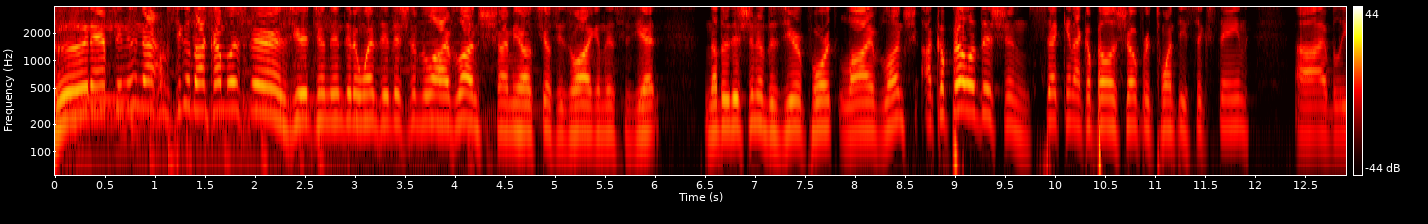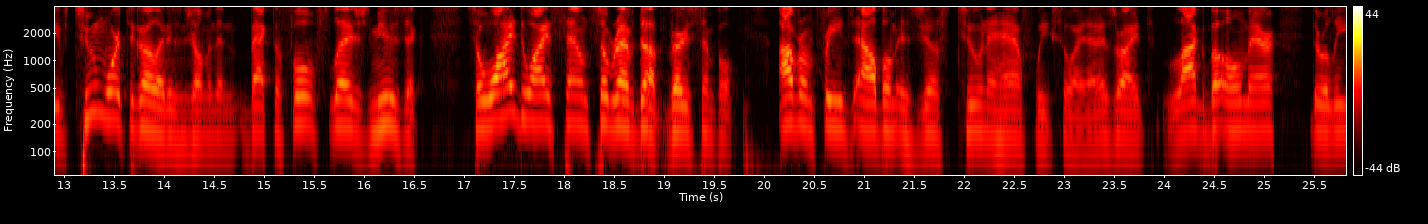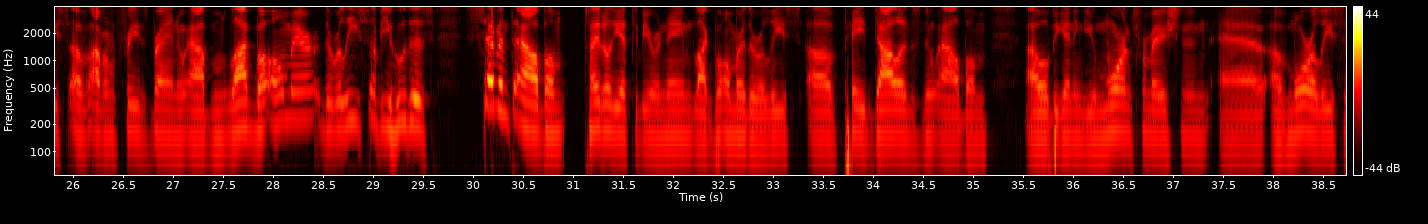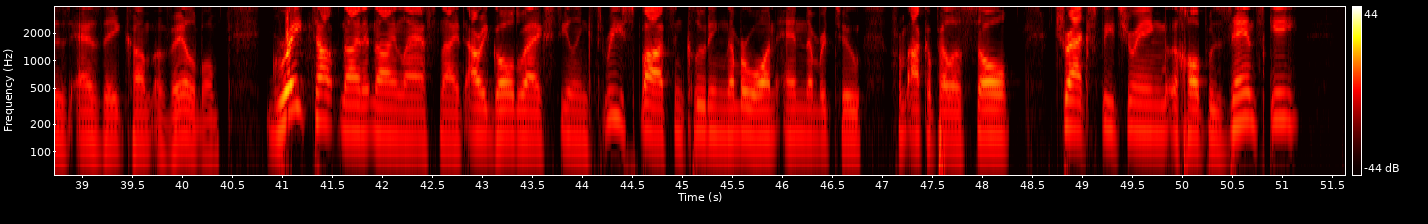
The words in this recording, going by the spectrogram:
Good afternoon, NachumSegal.com listeners. You're tuned into the Wednesday edition of the Live Lunch. I'm your host, Yossi Zweig, and this is yet another edition of the Z Report Live Lunch, a cappella edition, second a cappella show for 2016. Uh, I believe two more to go, ladies and gentlemen, then back to full fledged music. So, why do I sound so revved up? Very simple. Avram Fried's album is just two and a half weeks away. That is right. Lag BaOmer, the release of Avram Fried's brand new album. Lag BaOmer, the release of Yehuda's seventh album, titled yet to be renamed. Lag BaOmer, the release of Pey Dalid's new album. I will be getting you more information uh, of more releases as they come available. Great top nine at nine last night. Ari Goldwag stealing three spots, including number one and number two from Acapella Soul. Tracks featuring Michal Puzanski.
